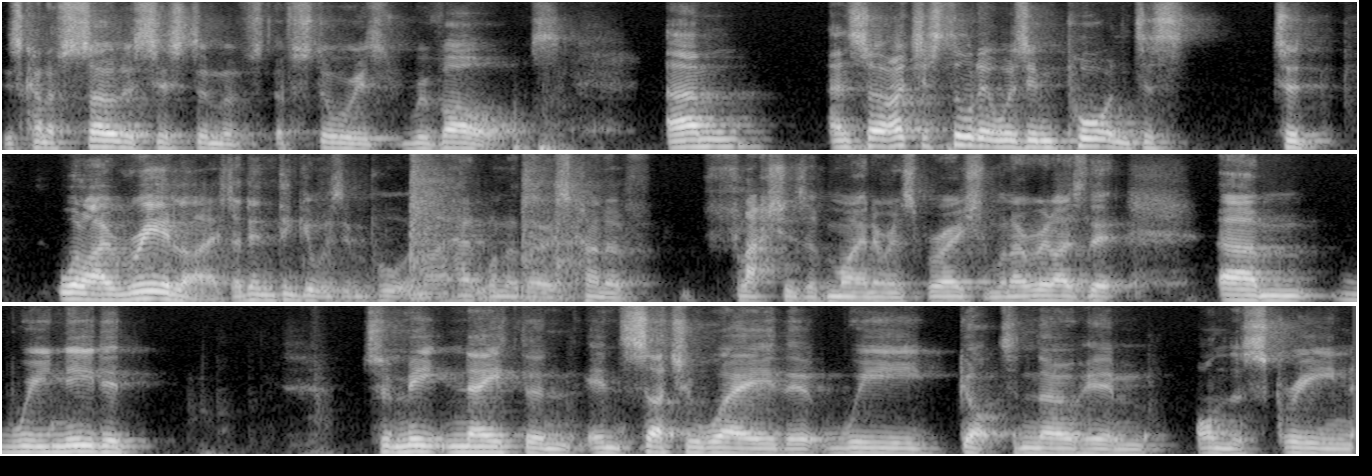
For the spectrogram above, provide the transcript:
this kind of solar system of, of stories revolves. Um, and so I just thought it was important to to well, I realized I didn't think it was important. I had one of those kind of flashes of minor inspiration when I realized that um, we needed to meet Nathan in such a way that we got to know him on the screen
